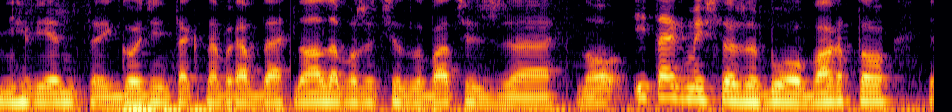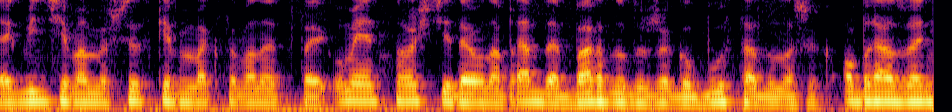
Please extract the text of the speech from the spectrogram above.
nie więcej godzin tak naprawdę, no ale możecie zobaczyć, że no i tak myślę, że było warto. Jak widzicie, mamy wszystkie wymaksowane tutaj umiejętności, dają naprawdę bardzo dużego boosta do naszych obrażeń,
